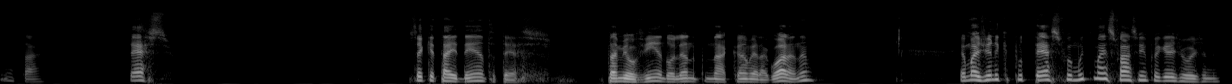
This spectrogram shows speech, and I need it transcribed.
Não está. Tércio. Você que está aí dentro, Tércio, está me ouvindo, olhando na câmera agora, né? Eu imagino que para o Tércio foi muito mais fácil vir para a igreja hoje, né?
